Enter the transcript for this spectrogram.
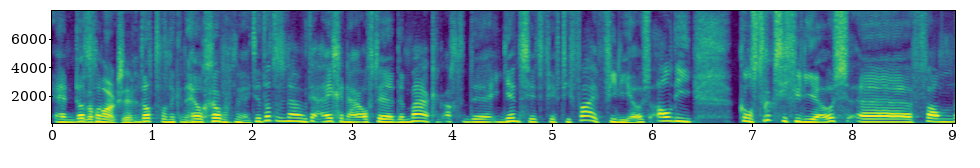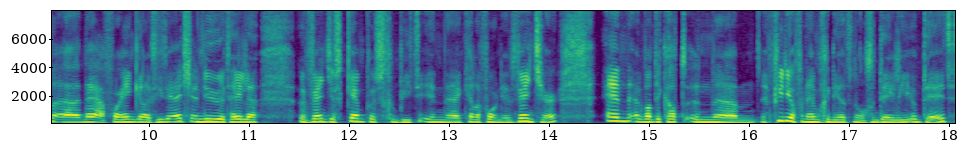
En dat vond, Mark ik, dat vond ik een heel grappig mailtje. Dat is namelijk de eigenaar of de, de maker achter de Jensit 55 video's. Al die constructievideo's eh, van, eh, nou ja, voorheen Galaxy's Edge en nu het hele Avengers Campus gebied in eh, California Adventure. En, want ik had een, ehm, een video van hem gedeeld in onze daily update.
